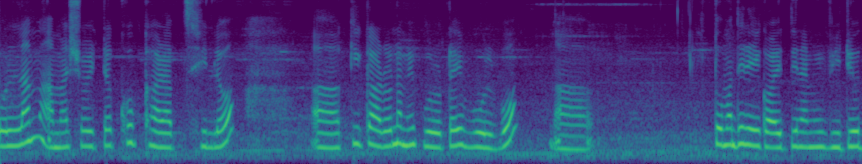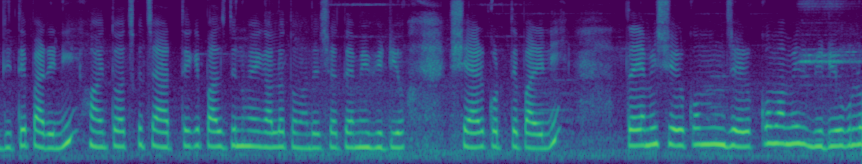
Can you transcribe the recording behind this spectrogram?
বললাম? আমার শরীরটা খুব খারাপ ছিল। কি কারণ আমি পুরোটাই বলব। তোমাদের এই কয়েকদিন আমি ভিডিও দিতে পারিনি। হয়তো আজকে চার থেকে পাঁচ দিন হয়ে গেল তোমাদের সাথে আমি ভিডিও শেয়ার করতে পারিনি। তাই আমি সেরকম, যেরকম আমি ভিডিওগুলো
